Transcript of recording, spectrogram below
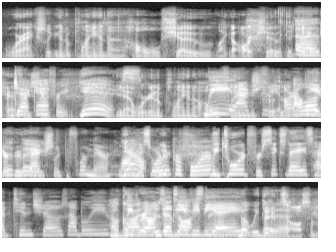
we're actually going to plan a whole show, like an art show at the Jack uh, Caffrey. Jack Caffrey. Yes. Yeah, we're going to plan a whole we thing actually, for the. our I theater group they- actually performed there. Line Yeah, we performed. We toured for six days, had ten shows, I believe. Oh God, we were it on was exhausting, WVVA. but we did That's it. awesome.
